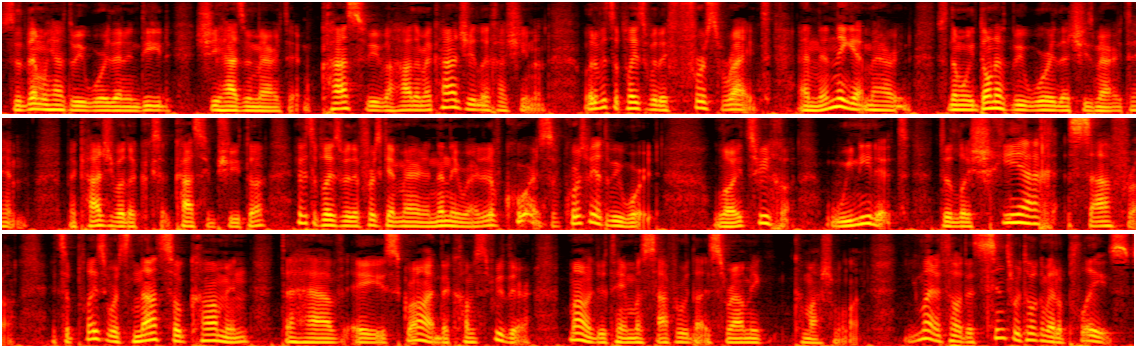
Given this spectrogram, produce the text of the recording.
so then we have to be worried that indeed she has been married to him. But if it's a place where they first write and then they get married, so then we don't have to be worried that she's married to him. If it's a place where they first get married and then they write it, of course, of course we have to be worried. We need it. The Leshchiach Safra. It's a place where it's not so common to have a scribe that comes through there. You might have thought that since we're talking about a place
